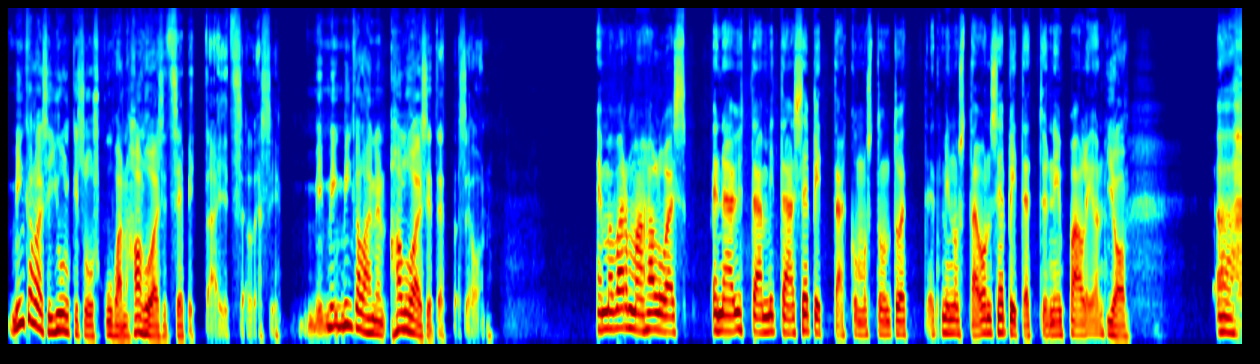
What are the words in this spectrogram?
Minkälaisen julkisuuskuvan haluaisit sepittää itsellesi? Minkälainen haluaisit, että se on? En mä varmaan haluaisi enää yhtään mitään sepittää, kun musta tuntuu, että, että minusta on sepitetty niin paljon. Joo. Äh,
